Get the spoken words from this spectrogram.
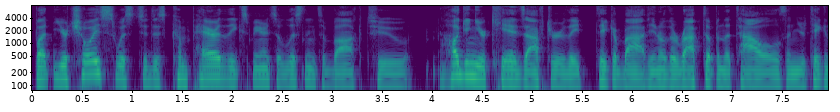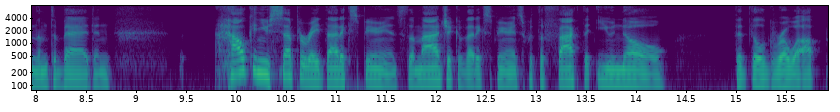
But your choice was to just compare the experience of listening to Bach to hugging your kids after they take a bath. You know, they're wrapped up in the towels and you're taking them to bed. And how can you separate that experience, the magic of that experience, with the fact that you know that they'll grow up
